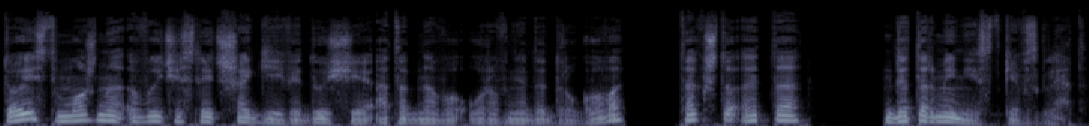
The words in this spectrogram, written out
То есть можно вычислить шаги, ведущие от одного уровня до другого, так что это детерминистский взгляд.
